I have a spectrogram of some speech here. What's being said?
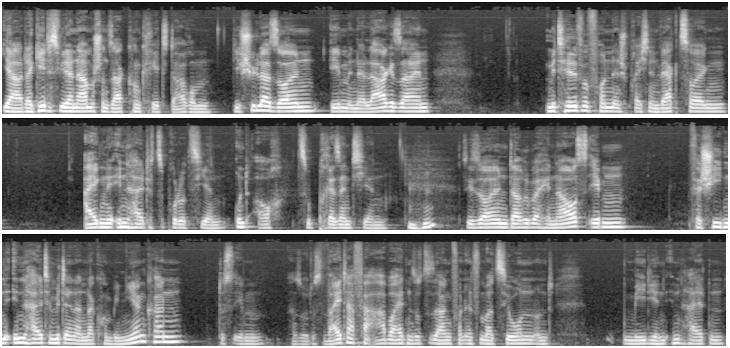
ja, da geht es, wie der Name schon sagt, konkret darum. Die Schüler sollen eben in der Lage sein, mithilfe von entsprechenden Werkzeugen eigene Inhalte zu produzieren und auch zu präsentieren. Mhm. Sie sollen darüber hinaus eben verschiedene Inhalte miteinander kombinieren können. Das eben, also das Weiterverarbeiten sozusagen von Informationen und Medieninhalten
